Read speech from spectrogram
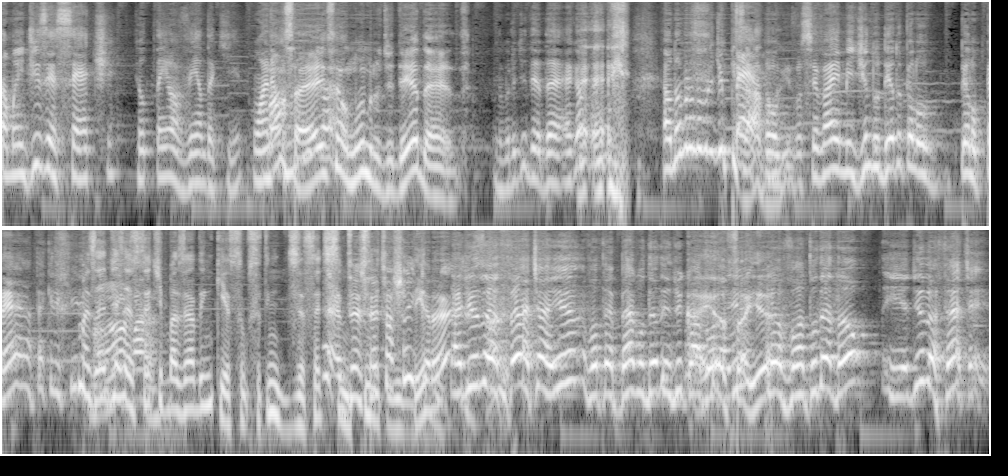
tamanho 17, eu tenho a venda aqui. Um anel Nossa, nunca- esse é o número de dedo? É... Número de dedo, é. É, é, é o número, número de pé, bizarro, Doug. né? Você vai medindo o dedo pelo, pelo pé até que ele fica. Mas é Nossa. 17 baseado em quê? Você tem 17 É, 17 eu achei grande. É 17 aí, você pega o dedo indicador É isso aí, aí. levanta o dedão e é 17 aí.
